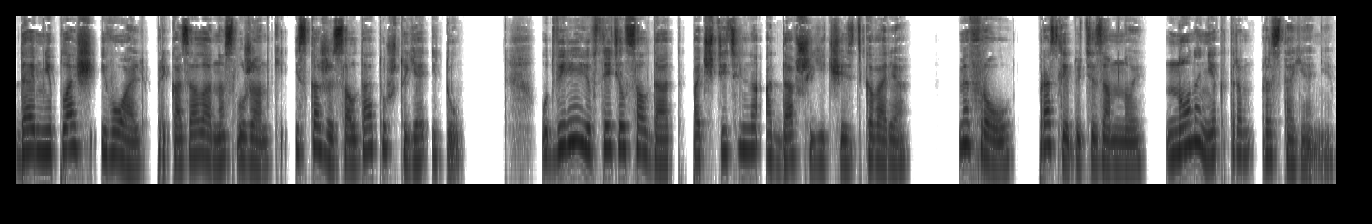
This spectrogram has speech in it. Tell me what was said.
«Дай мне плащ и вуаль», — приказала она служанке, «и скажи солдату, что я иду». У двери ее встретил солдат, почтительно отдавший ей честь, говоря, «Мефроу, проследуйте за мной, но на некотором расстоянии».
